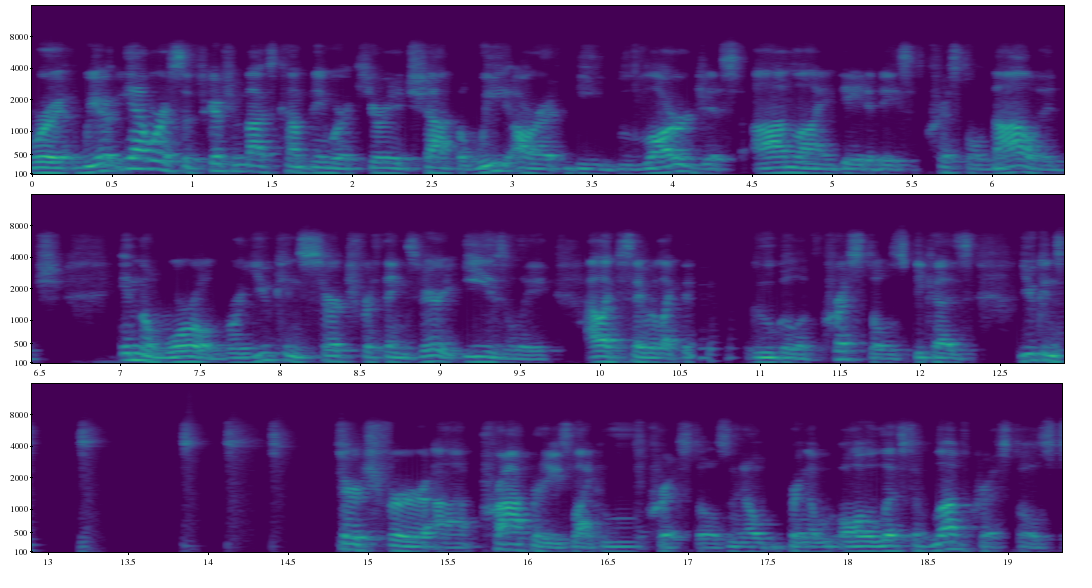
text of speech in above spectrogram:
we're we're yeah, we're a subscription box company, we're a curated shop, but we are the largest online database of crystal knowledge in the world where you can search for things very easily. I like to say we're like the Google of crystals because you can search for uh, properties like love crystals and it'll bring a, all the list of love crystals.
